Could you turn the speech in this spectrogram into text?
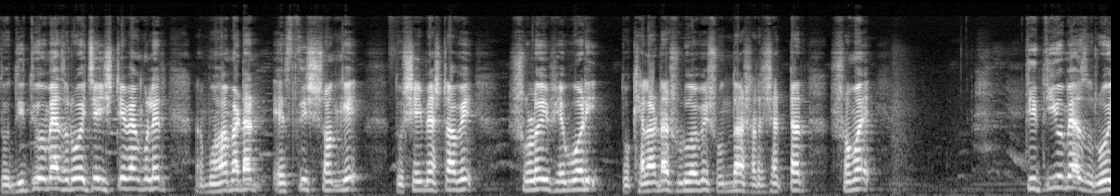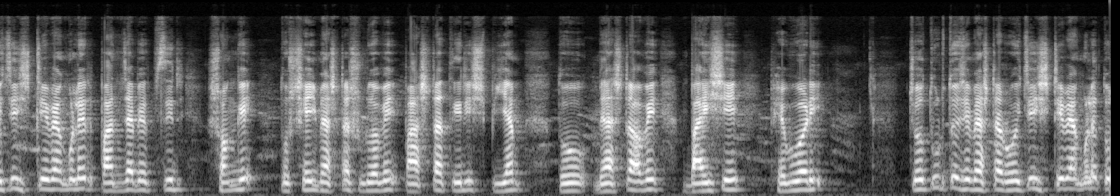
তো দ্বিতীয় ম্যাচ রয়েছে ইস্ট বেঙ্গলের মোহামেডান এসসির সঙ্গে। তো সেই ম্যাচটা হবে ষোলোই ফেব্রুয়ারি তো খেলাটা শুরু হবে সন্ধ্যা সাড়ে সাতটার সময়। তৃতীয় ম্যাচ রয়েছে ইস্ট বেঙ্গলের পাঞ্জাব এফসির সঙ্গে। তো সেই ম্যাচটা শুরু হবে পাঁচটা তিরিশ পিএম। তো ম্যাচটা হবে বাইশে ফেব্রুয়ারি। চতুর্থ যে ম্যাচটা রয়েছে ইস্ট বেঙ্গলে, তো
